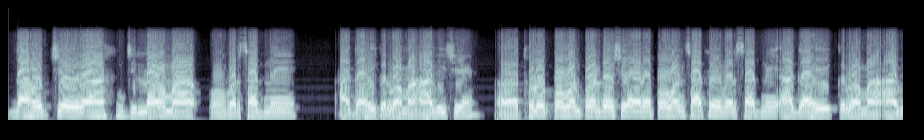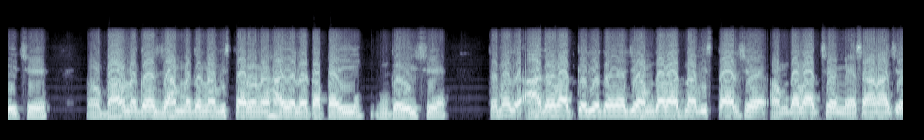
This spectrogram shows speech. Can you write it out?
દાહોદ છે એવા જિલ્લાઓમાં વરસાદની આગાહી કરવામાં આવી છે. થોડો પવન પણ રહેશે અને પવન સાથે વરસાદની આગાહી કરવામાં આવી છે. ભાવનગર, જામનગરના વિસ્તારોને હાઈ એલર્ટ અપાઈ ગયું છે. તેમજ આગળ વાત કરીએ તો અહીંયા જે અમદાવાદના વિસ્તાર છે, અમદાવાદ છે, મહેસાણા છે,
